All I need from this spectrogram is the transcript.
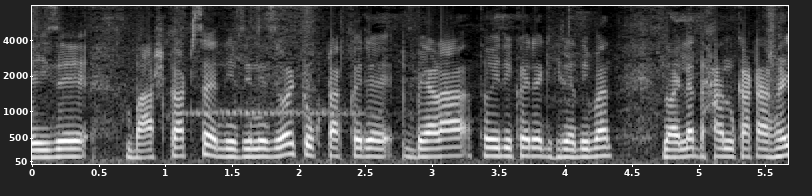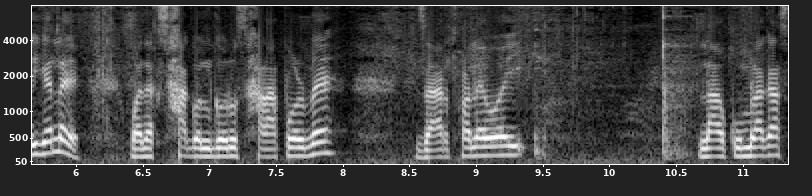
এই যে বাঁশ কাটছে, নিজে নিজে ওই টুকটাক করে বেড়া তৈরি করে ঘিরে দিবেন। নইলে ধান কাটা হয়ে গেলে অনেক ছাগল গরু ছাড়া পড়বে, যার ফলে ওই লাউ কুমড়া গাছ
